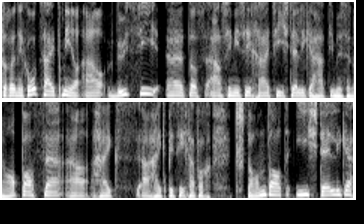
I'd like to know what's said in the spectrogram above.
Der René Gott sagt mir, er wüsste, äh, dass er seine Sicherheitseinstellungen hätte müssen anpassen. Hat, er hat bei sich einfach die Standardeinstellungen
